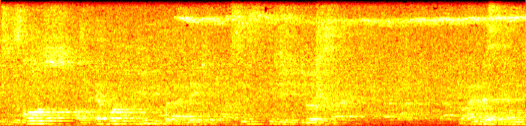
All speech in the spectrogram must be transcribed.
is because of the effort you people are making to assist individuals to understand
